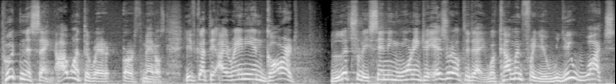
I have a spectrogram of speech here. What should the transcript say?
Putin is saying, "I want the rare earth metals." You've got the Iranian Guard literally sending warning to Israel today. We're coming for you. You watch.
